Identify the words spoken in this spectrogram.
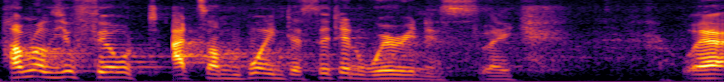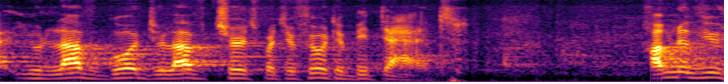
How many of you felt at some point a certain weariness? Like, where you love God, you love church, but you felt a bit tired? How many of you?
